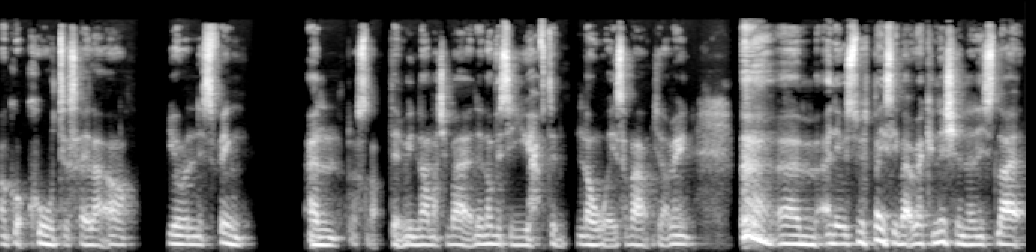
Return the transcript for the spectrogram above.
I got called to say like, "Oh, you're on this thing," and I like, didn't really know much about it. Then obviously you have to know what it's about. Do you know what I mean? um, and it was just basically about recognition, and it's like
